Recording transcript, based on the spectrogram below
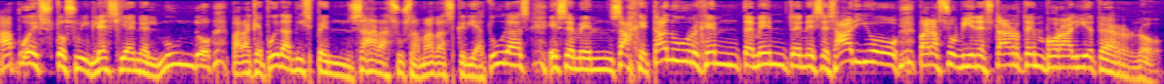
Ha puesto su iglesia en el mundo para que pueda dispensar a sus amadas criaturas ese mensaje tan urgentemente necesario para su bienestar temporal y eterno.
